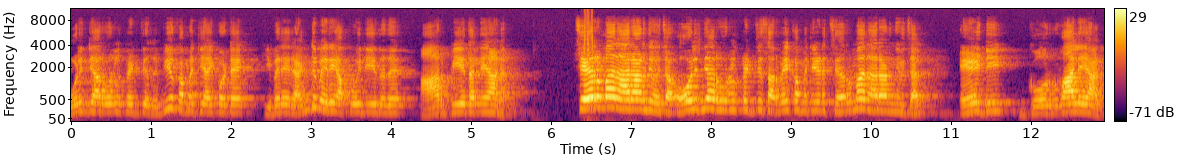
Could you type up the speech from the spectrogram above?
all India rural credit review committee ആയിക്കോട്ടെ ഇവരെ രണ്ടുപേരെ അപ്പോയിന്റ് ചെയ്തത് ആർ ബി ഐ തന്നെയാണ്. ചെയർമാൻ ആരാണെന്ന് ചോദിച്ചാൽ all India rural credit survey കമ്മിറ്റിയുടെ ചെയർമാൻ ആരാണെന്ന് ചോദിച്ചാൽ എ ഡി ഗോർവാലയാണ്.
